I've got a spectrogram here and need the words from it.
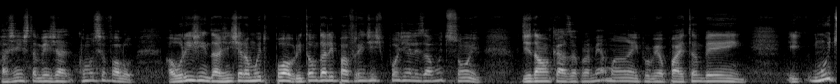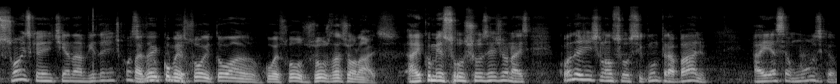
A gente também já, como você falou, a origem da gente era muito pobre. Então dali pra frente a gente pôde realizar muito sonho. De dar uma casa para minha mãe, para meu pai também. E muitos sonhos que a gente tinha na vida a gente conseguiu. Mas aí primeiro. começou, então, a- começou os shows nacionais. Aí começou os shows regionais. Quando a gente lançou o segundo trabalho, aí essa música,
